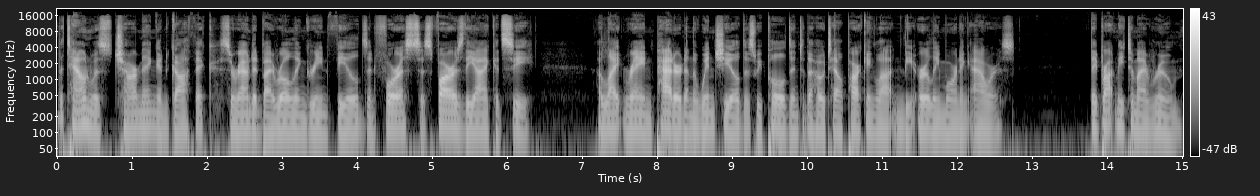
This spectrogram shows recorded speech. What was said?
The town was charming and gothic, surrounded by rolling green fields and forests as far as the eye could see. A light rain pattered on the windshield as we pulled into the hotel parking lot in the early morning hours. They brought me to my room,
